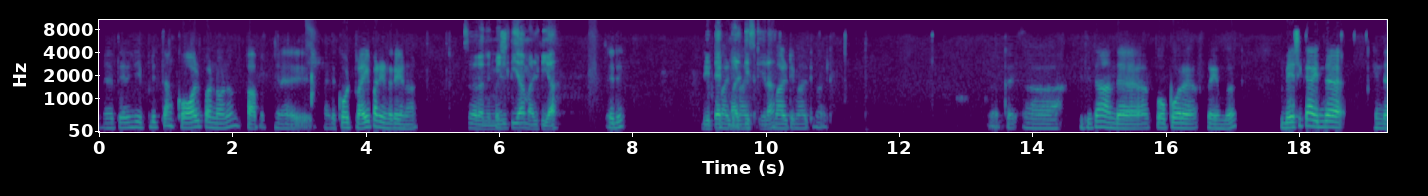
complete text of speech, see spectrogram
எனக்கு தெரிஞ்சு இப்படித்தான் கால் பண்ணணும். பார்ப்போம் இந்த கோட் ட்ரை பண்ணிடுறேன் நான். சார் அது மில்டியா மல்டியா எது? டிடெக்ட் மல்டி ஸ்கேலா மல்டி மல்டி மல்டி ஓகே இதுதான் அந்த போ போகிற ஃப்ரேம் ஒர்க் பேசிக்காக இந்த இந்த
